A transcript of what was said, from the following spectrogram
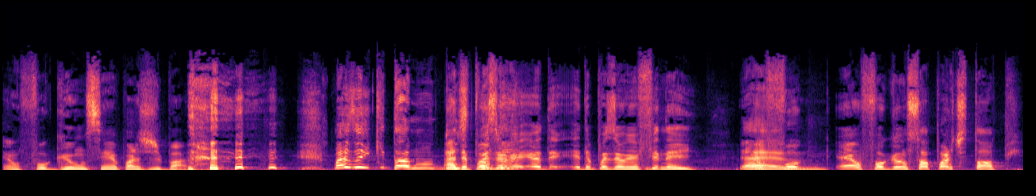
É um fogão sem a parte de baixo. Mas aí que tá no... ah, depois eu, eu- eu- depois eu refinei. É, É. o fo- é o fogão só a parte top.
